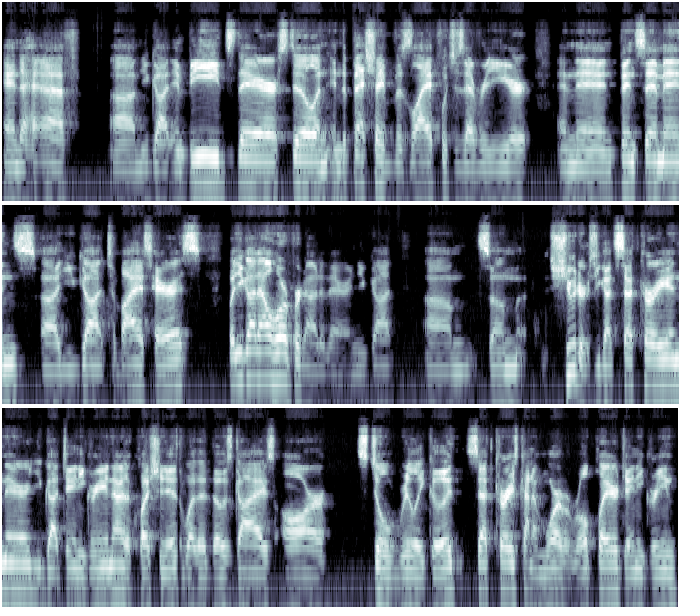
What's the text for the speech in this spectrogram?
and a half. Um, you got Embiid's there still in, in the best shape of his life, which is every year. And then Ben Simmons, uh, you got Tobias Harris, but you got Al Horford out of there. And you got um, some shooters. You got Seth Curry in there. You got Danny Green in there. The question is whether those guys are still really good. Seth Curry's kind of more of a role player. Danny Green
